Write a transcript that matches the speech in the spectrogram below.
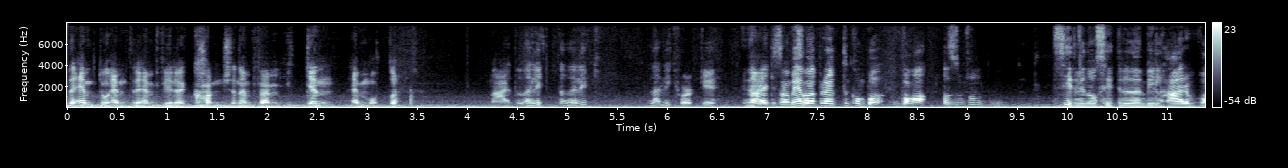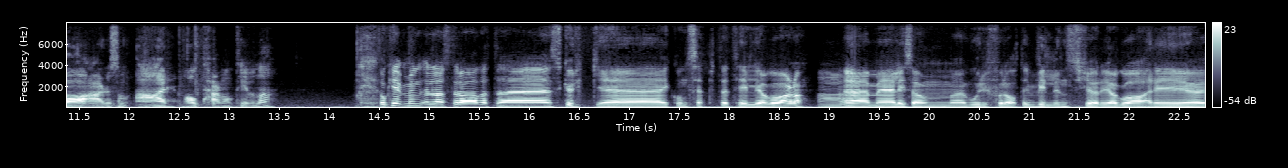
Det er M2, M3, M4, kanskje en M5, ikke en M8. Nei, den er litt, den er litt, den er litt quirky. Nei, ikke sant? Men jeg bare prøvde å komme på hva, altså, Siden vi nå sitter i den bilen her, hva er det som er alternativene? Ok, men la oss dra dette skurkekonseptet til Jaguar, da. Eh, Med liksom eh, hvorfor alltid villains kjører Jaguar i, eh,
